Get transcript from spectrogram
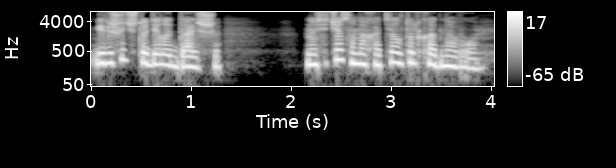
И решить, что делать дальше. Но сейчас она хотела только одного —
